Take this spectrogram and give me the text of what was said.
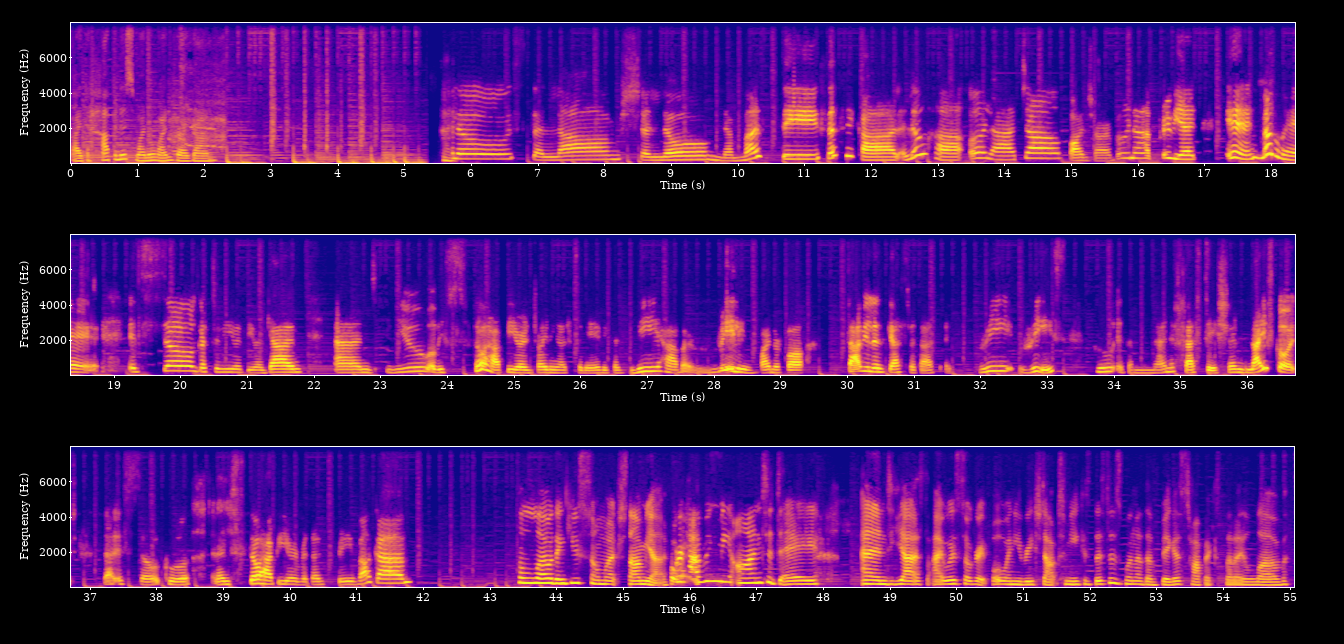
by the Happiness 101 program. Hello, salam, shalom, namaste, sasikal, aloha, hola, ciao, bonjour, buna, privyet, and mabue. It's so good to be with you again. And you will be so happy you're joining us today because we have a really wonderful, fabulous guest with us. It's Brie Reese, who is a manifestation life coach. That is so cool. And I'm so happy you're with us, Brie. Welcome. Hello. Thank you so much, Samia, for having me on today. And yes, I was so grateful when you reached out to me because this is one of the biggest topics that I love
